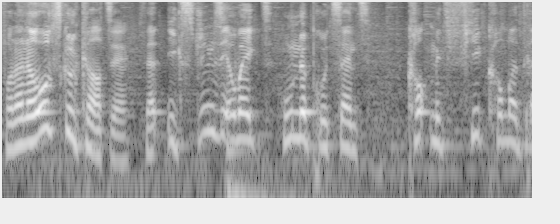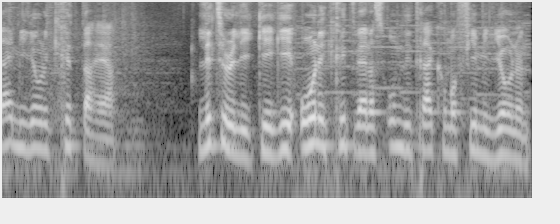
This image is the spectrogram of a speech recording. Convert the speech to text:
Von einer Oldschool-Karte. Der hat Extreme Awaked 100%. Kommt mit 4,3 Millionen Crit daher. Literally, GG, ohne Crit wären das um die 3,4 Millionen.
